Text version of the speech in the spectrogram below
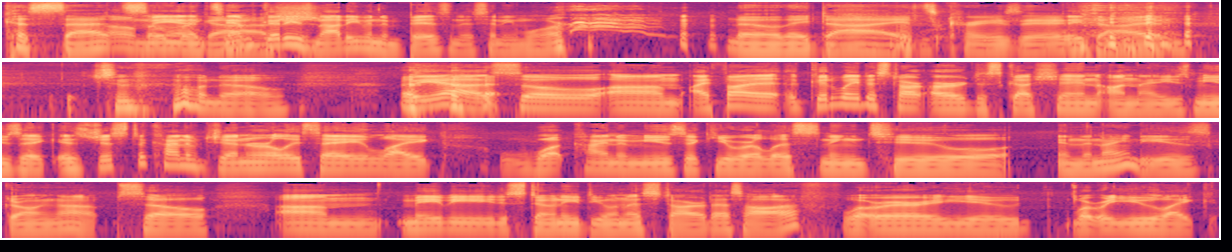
cassettes. Oh Oh, man, my gosh. Sam Goody's not even in business anymore. No, they died. It's crazy. they died. oh no. But yeah, so um, I thought a good way to start our discussion on 90s music is just to kind of generally say like what kind of music you were listening to in the 90s growing up. So um, maybe Stony, do you want to start us off? What were you what were you like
